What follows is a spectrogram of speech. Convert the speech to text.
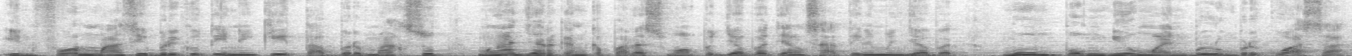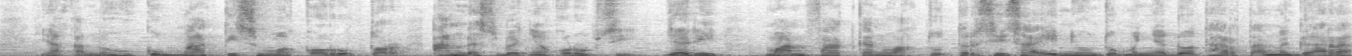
Informasi berikut ini kita bermaksud mengajarkan kepada semua pejabat yang saat ini menjabat, mumpung Newmind belum berkuasa yang akan menghukum mati semua koruptor, Anda sebaiknya korupsi. Jadi manfaatkan waktu tersisa ini untuk menyedot harta negara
